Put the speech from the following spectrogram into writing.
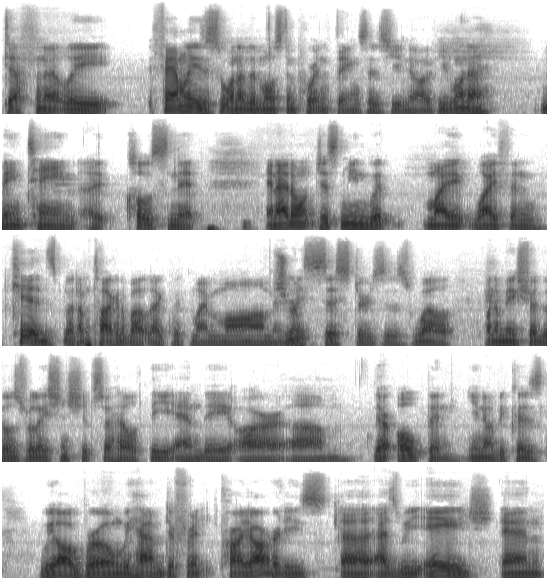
definitely family is one of the most important things, as you know. If you want to maintain a close knit, and I don't just mean with my wife and kids, but I'm talking about like with my mom and Sure. my sisters as well. Want to make sure those relationships are healthy and they are um, they're open, you know, because we all grow and we have different priorities uh, as we age, and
